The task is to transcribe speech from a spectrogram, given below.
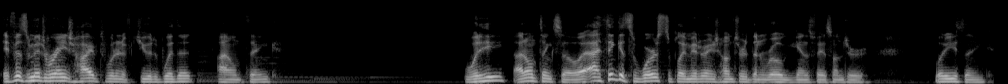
If it's mid range, hyped wouldn't have queued with it. I don't think. Would he? I don't think so. I I think it's worse to play mid range hunter than rogue against face hunter. What do you think?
